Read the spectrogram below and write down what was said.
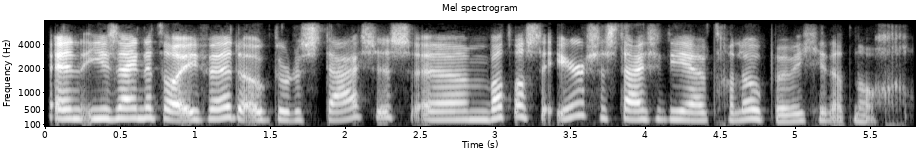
En je zei net al even, hè, ook door de stages. Ehm, wat was de eerste stage die je hebt gelopen? Weet je dat nog?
